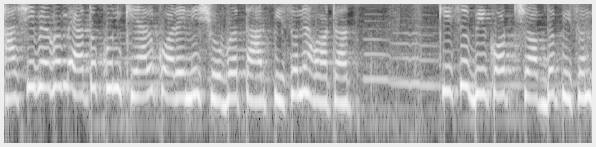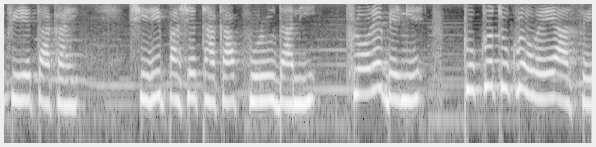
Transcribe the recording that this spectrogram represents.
হাসি বেগম এতক্ষণ খেয়াল করেনি শুভ্র তার পিছনে হঠাৎ কিছু বিকট শব্দ পিছন ফিরে তাকায়। সিঁড়ির পাশে থাকা ফুলদানি ফ্লোরে ভেঙে টুকরো টুকরো হয়ে আসে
